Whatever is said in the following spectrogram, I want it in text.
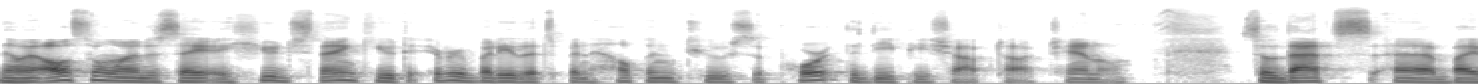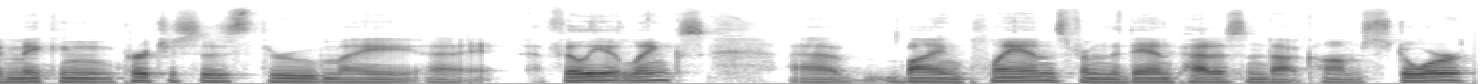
Now, I also wanted to say a huge thank you to everybody that's been helping to support the DP Shop Talk channel. So that's uh, by making purchases through my uh, affiliate links, uh, buying plans from the danpattison.com store,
